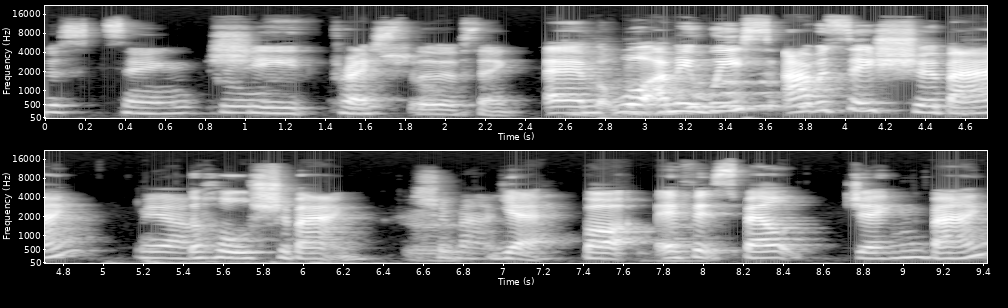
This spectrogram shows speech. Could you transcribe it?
just saying. She on pressed the thing. Um. Well, I mean, we. s- I would say shebang, Yeah. the whole shebang. Shebang. Yeah, but if it's spelled jing bang,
